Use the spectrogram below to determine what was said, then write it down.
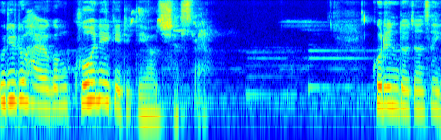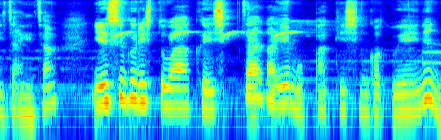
우리로 하여금 구원의 길이 되어 주셨어요. 고린도전서 2장 2절 예수 그리스도와 그의 십자가에 못 박히신 것 외에는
